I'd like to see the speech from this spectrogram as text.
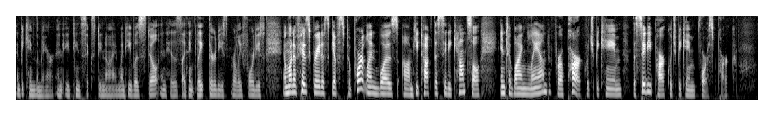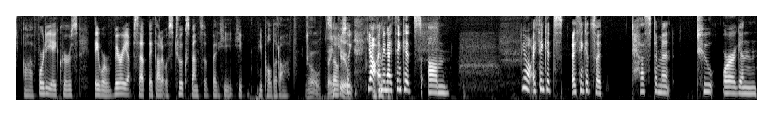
and became the mayor in 1869 when he was still in his, I think, late 30s, early 40s. And one of his greatest gifts to Portland was um, he talked the city council into buying land for a park, which became the city park, which became Forest Park uh, 40 acres. They were very upset. They thought it was too expensive, but he he he pulled it off. Oh, thank so, you. So, yeah, I mean, I think it's um, you know, I think it's I think it's a testament to Oregon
